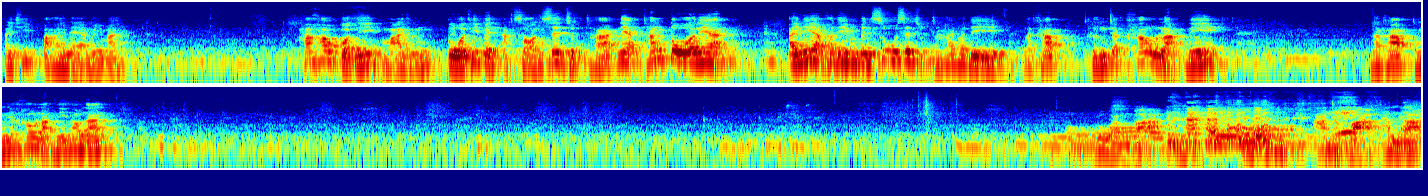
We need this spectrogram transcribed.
ไอ้ที่ปลายแหลมมีไหม ถ้าเข้ากฎนี้หมายถึงตัวที่เป็นอักษรเส้นสุดท้ายเนี่ยทั้งตัวเนี่ยไอเนี่ยพอดีมันเป็นสู้เส้นสุดท้ายพอดีนะครับ ถึงจะเข้าหลักนี้นะครับ ถึงจะเข้าหลักนี้เท่านั้นโอ้ระวังบาดนะ อาจจะบาดท่านได้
